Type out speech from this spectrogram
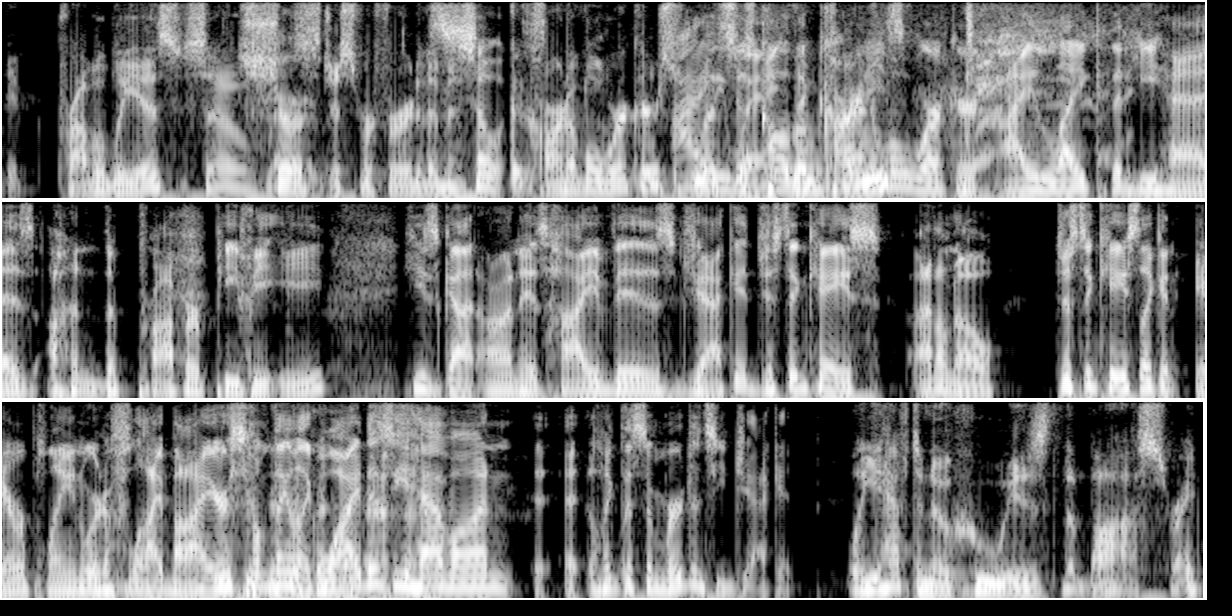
It probably is. So Sure. let's just refer to them as So- carnival workers. Let's just call them the carnies. carnival worker. I like that he has on the proper PPE. He's got on his high vis jacket just in case. I don't know. just in case like an airplane were to fly by or something. like, why does he have on uh, like this emergency jacket? Well, you have to know who is the boss, right?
